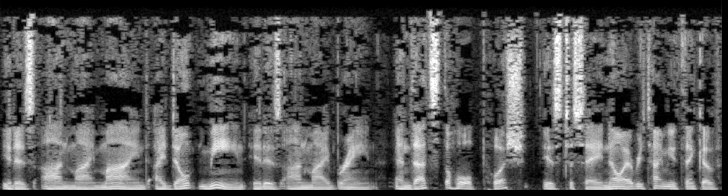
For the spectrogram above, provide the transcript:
it is on my mind, I don't mean it is on my brain. And that's the whole push is to say, no, every time you think of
